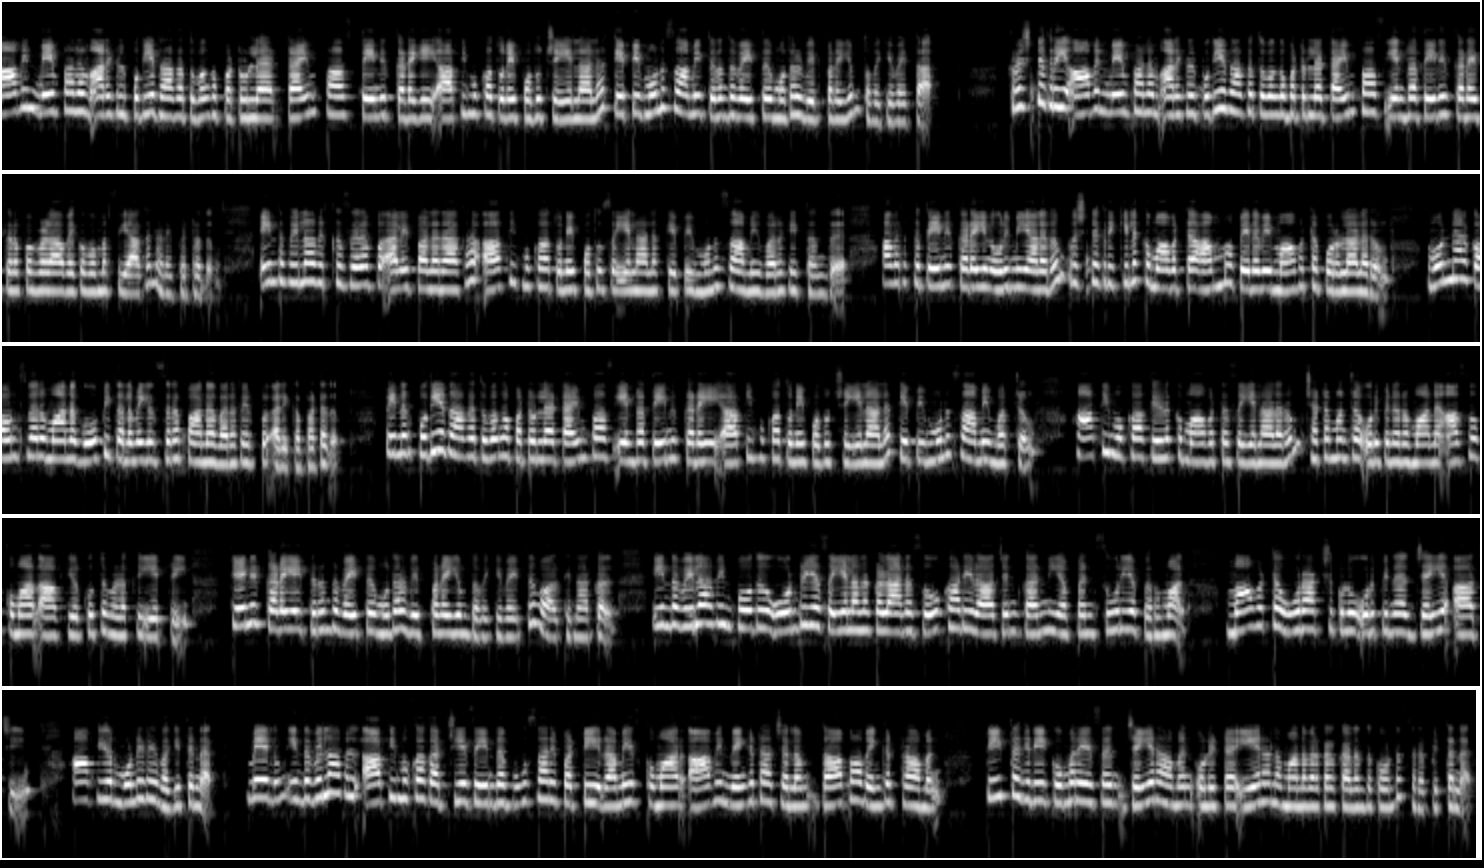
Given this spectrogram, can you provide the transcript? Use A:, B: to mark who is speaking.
A: ஆவின் மேம்பாலம் அருகில் புதியதாக துவங்கப்பட்டுள்ள டைம் பாஸ் தேநீர் கடையை அதிமுக துணை பொதுச் செயலாளர் கே பி முனுசாமி திறந்து வைத்து முதல் விற்பனையும் துவக்கி வைத்தார். கிருஷ்ணகிரி ஆவின் மேம்பாலம் அருகில் புதியதாக துவங்கப்பட்டுள்ள டைம் பாஸ் என்ற தேநீர் கடை திறப்பு விழா வெகு விமர்சையாக நடைபெற்றது. இந்த விழாவிற்கு சிறப்பு அழைப்பாளராக அதிமுக துணை பொதுச் செயலாளர் கே பி முனுசாமி வருகை தந்து அவருக்கு தேநீர் கடையின் உரிமையாளரும் கிருஷ்ணகிரி கிழக்கு மாவட்ட அம்மா பேரவை மாவட்ட பொருளாளரும் முன்னாள் கவுன்சிலருமான கோபி தலைமையில் சிறப்பான வரவேற்பு அளிக்கப்பட்டது. பின்னர் புதியதாக துவங்கப்பட்டுள்ள டைம் பாஸ் என்ற தேநீர் கடையை அதிமுக துணை பொதுச் செயலாளர் கே பி முனுசாமி மற்றும் அதிமுக கிழக்கு மாவட்ட செயலாளரும் சட்டமன்ற உறுப்பினருமான அசோக் குமார் ஆகியோர் குத்துவிளக்கு ஏற்றி தேநீர் கடையை திறந்து வைத்து முதல் விற்பனையும் துவக்கி வைத்து வாழ்த்தினார்கள். இந்த விழாவின் போது ஒன்றிய செயலாளர்களான சோகாடி ராஜன் கன்னியப்பன் சூரிய பெருமாள் மாவட்ட ஊராட்சி குழு உறுப்பினர் ஜெய ஆஜி ஆகியோர் முன்னிலை வகித்தனர். மேலும் இந்த விழாவில் அதிமுக கட்சியை சேர்ந்த பூசாரிப்பட்டி ரமேஷ்குமார் ஆவின் வெங்கடாச்சலம் தாபா வெங்கட்ராமன் தீர்த்தகிரி குமரேசன் ஜெயராமன் உள்ளிட்ட ஏராளமானவர்கள் கலந்து கொண்டு சிறப்பித்தனர்.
